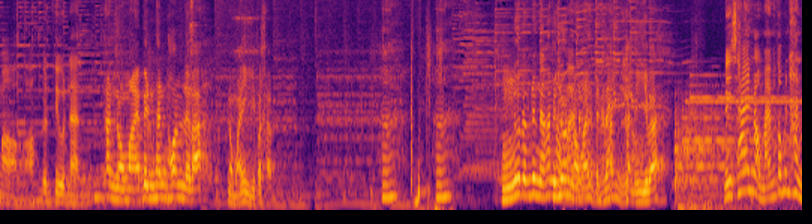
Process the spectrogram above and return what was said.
หมอเป็นฟิลนั้นหั่นหน่อไม้เป็นท่อนๆเลยปะหน่อไม้อย่างงี้ปะครับฮะฮะดูแป๊บนึงนะพี่นุ่นหน่อไม้มันเป็นแว่นอย่างหั่นอย่างนี้งี้ปะไม่ใช่หน่อไม้มันต้องเป็นหั่น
